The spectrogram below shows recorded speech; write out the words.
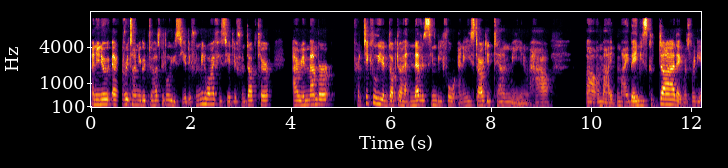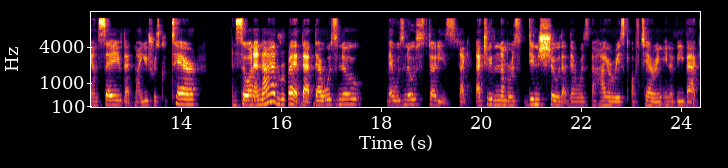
And you know, every time you go to hospital, you see a different midwife, you see a different doctor. I remember particularly a doctor I had never seen before, and he started telling me, you know, how uh, my my babies could die, that it was really unsafe, that my uterus could tear, and so on. And I had read that there was no there was no studies like actually the numbers didn't show that there was a higher risk of tearing in a VBAC.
